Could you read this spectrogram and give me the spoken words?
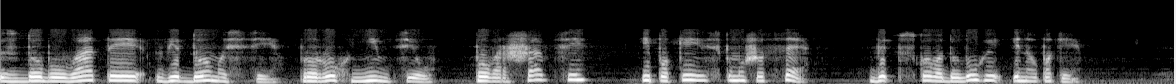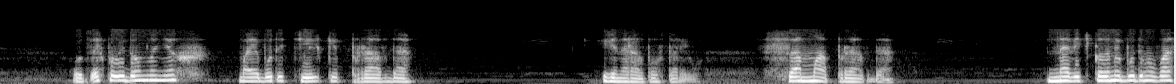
здобувати відомості про рух німців по Варшавці і по Київському шосе від Пскова до Луги і навпаки. У цих повідомленнях має бути тільки правда. Генерал повторив сама правда. Навіть коли ми будемо вас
